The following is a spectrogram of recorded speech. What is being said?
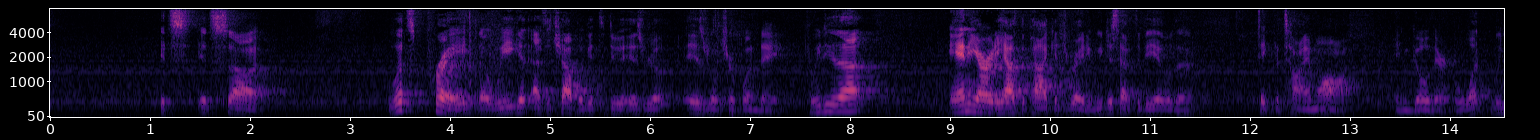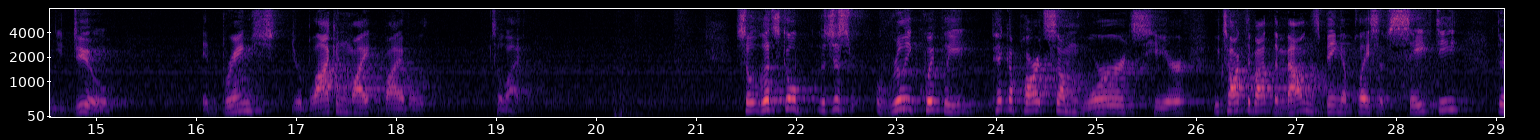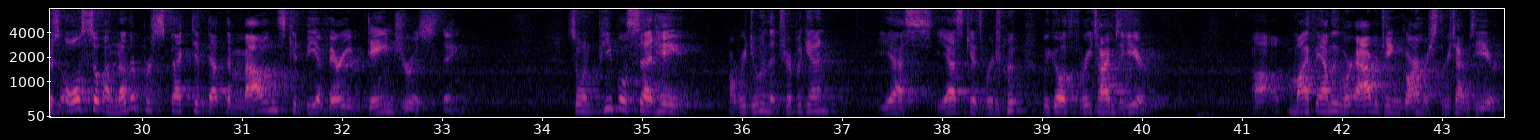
It's, it's, uh, let's pray that we get, as a chapel, get to do an Israel, Israel trip one day. Can we do that? Annie already has the package ready. We just have to be able to take the time off and go there. But what, when you do, it brings your black and white Bible to life. So let's go, let's just really quickly pick apart some words here. We talked about the mountains being a place of safety. There's also another perspective that the mountains could be a very dangerous thing. So when people said, hey, are we doing the trip again? Yes, yes, kids, we're doing, we go three times a year. Uh, my family, we're averaging Garmisch three times a year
